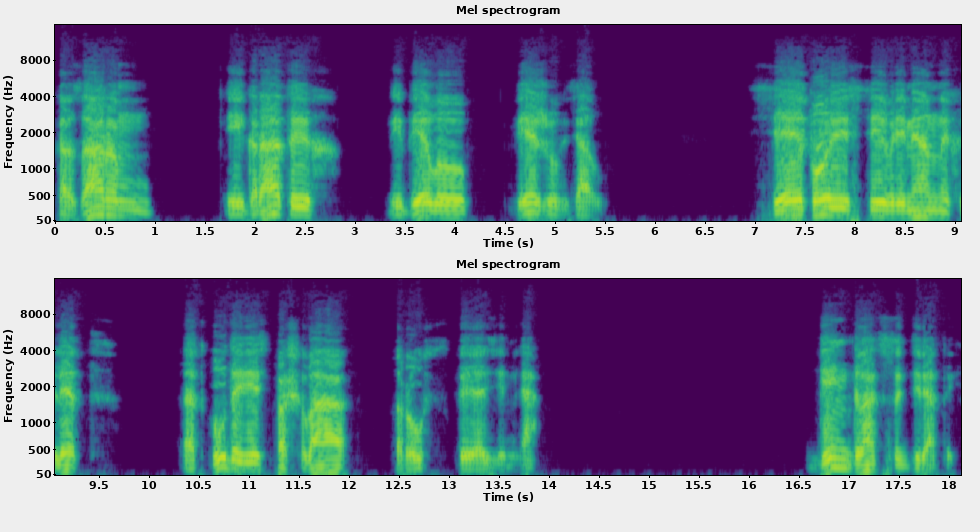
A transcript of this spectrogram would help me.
казаром, и град их, и белую вежу взял. Все повести временных лет, откуда есть пошла русская земля. День двадцать девятый.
